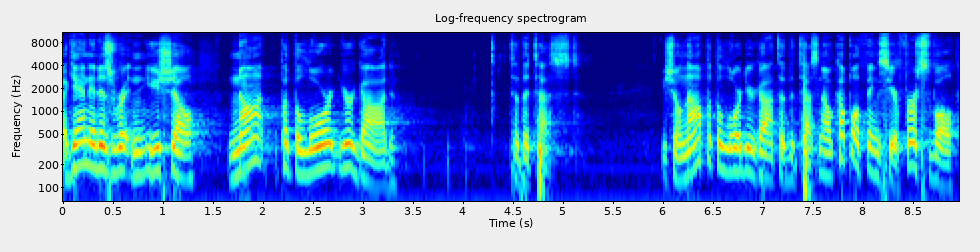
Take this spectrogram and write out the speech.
Again, it is written, You shall not put the Lord your God to the test. You shall not put the Lord your God to the test. Now, a couple of things here. First of all,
